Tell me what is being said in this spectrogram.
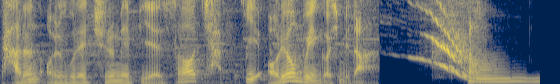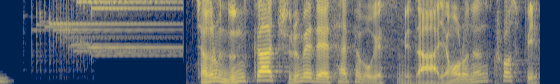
다른 얼굴의 주름에 비해서 잡기 어려운 부위인 것입니다. 자, 그럼 눈가 주름에 대해 살펴보겠습니다. 영어로는 크로스핏,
